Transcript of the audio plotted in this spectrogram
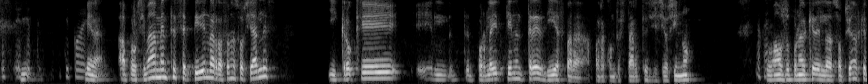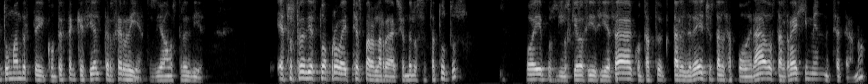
este, tipo de... Mira, aproximadamente se piden las razones sociales y creo que por ley tienen tres días para, para contestarte si sí o si no. Pues vamos a suponer que de las opciones que tú mandas te contestan que sí al tercer día, entonces llevamos tres días. Estos tres días tú aprovechas para la redacción de los estatutos, oye, pues los quiero así, así, así, con tales derechos, tales apoderados, tal régimen, etcétera, ¿no?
